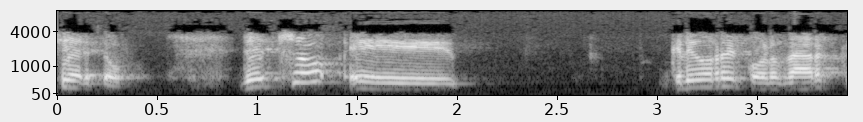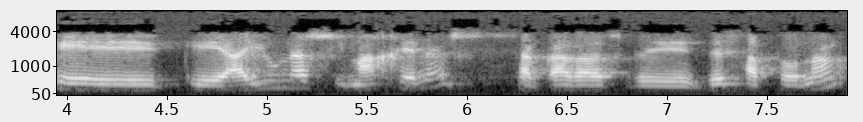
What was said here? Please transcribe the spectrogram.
Cierto. De hecho, eh, creo recordar que, hay unas imágenes sacadas de, esa zona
